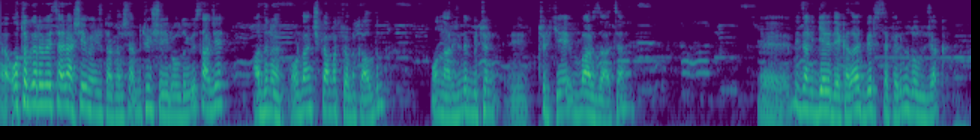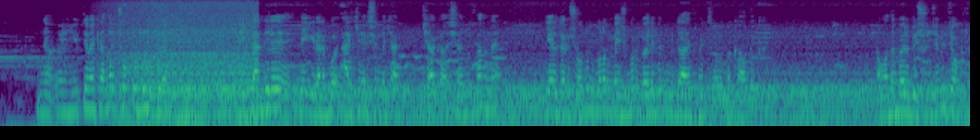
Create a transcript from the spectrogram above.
E, otogarı vesaire her şey mevcut arkadaşlar. Bütün şehir olduğu gibi sadece adını oradan çıkarmak zorunda kaldım. Onun haricinde bütün e, Türkiye var zaten. E, biz hani geriye kadar bir seferimiz olacak. E, yükleme ekranında çok uzun süre ile ilgili hani bu erken erişimdeki arkadaşlarımızdan ne geri dönüş oldu. Bunu mecbur böyle bir müdahale etmek zorunda kaldık. Ama da böyle bir düşüncemiz yoktu.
